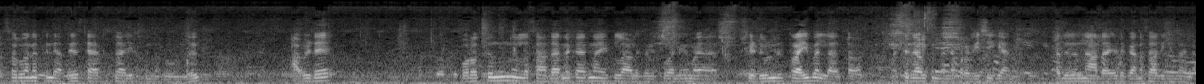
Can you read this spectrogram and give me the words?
റിസർവ് വനത്തിന്റെ അതേ സ്റ്റാറ്റസ് ആയിരിക്കുന്നതുകൊണ്ട് അവിടെ പുറത്തുനിന്നുള്ള സാധാരണക്കാരനായിട്ടുള്ള ആളുകൾക്കോ അല്ലെങ്കിൽ ഷെഡ്യൂൾഡ് ട്രൈബ് അല്ലാത്ത മറ്റൊരാൾക്കും തന്നെ പ്രവേശിക്കാനോ അതിൽ നിന്ന് ആദായം എടുക്കാനോ സാധിക്കുന്നതല്ല.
